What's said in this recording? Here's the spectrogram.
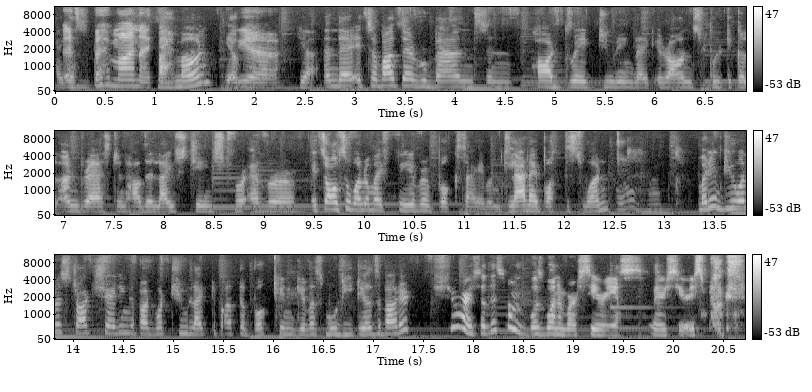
I It's guess Bahman, I think. Bahman. Yeah. okay. Yeah. Yeah, and there it's about their romance and heartbreak during like Iran's political unrest and how their lives changed forever. It's also one of my favorite books. I am I'm glad I bought this one. Oh, wow. Mariam, do you want to start sharing about what you liked about the book and give us more details about it? Sure. So this one was one of our serious, very serious books.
